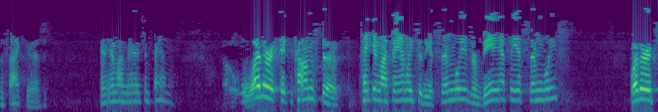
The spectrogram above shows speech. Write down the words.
The fact is, in, my marriage and family, whether it comes to taking my family to the assemblies or being at the assemblies, whether it's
